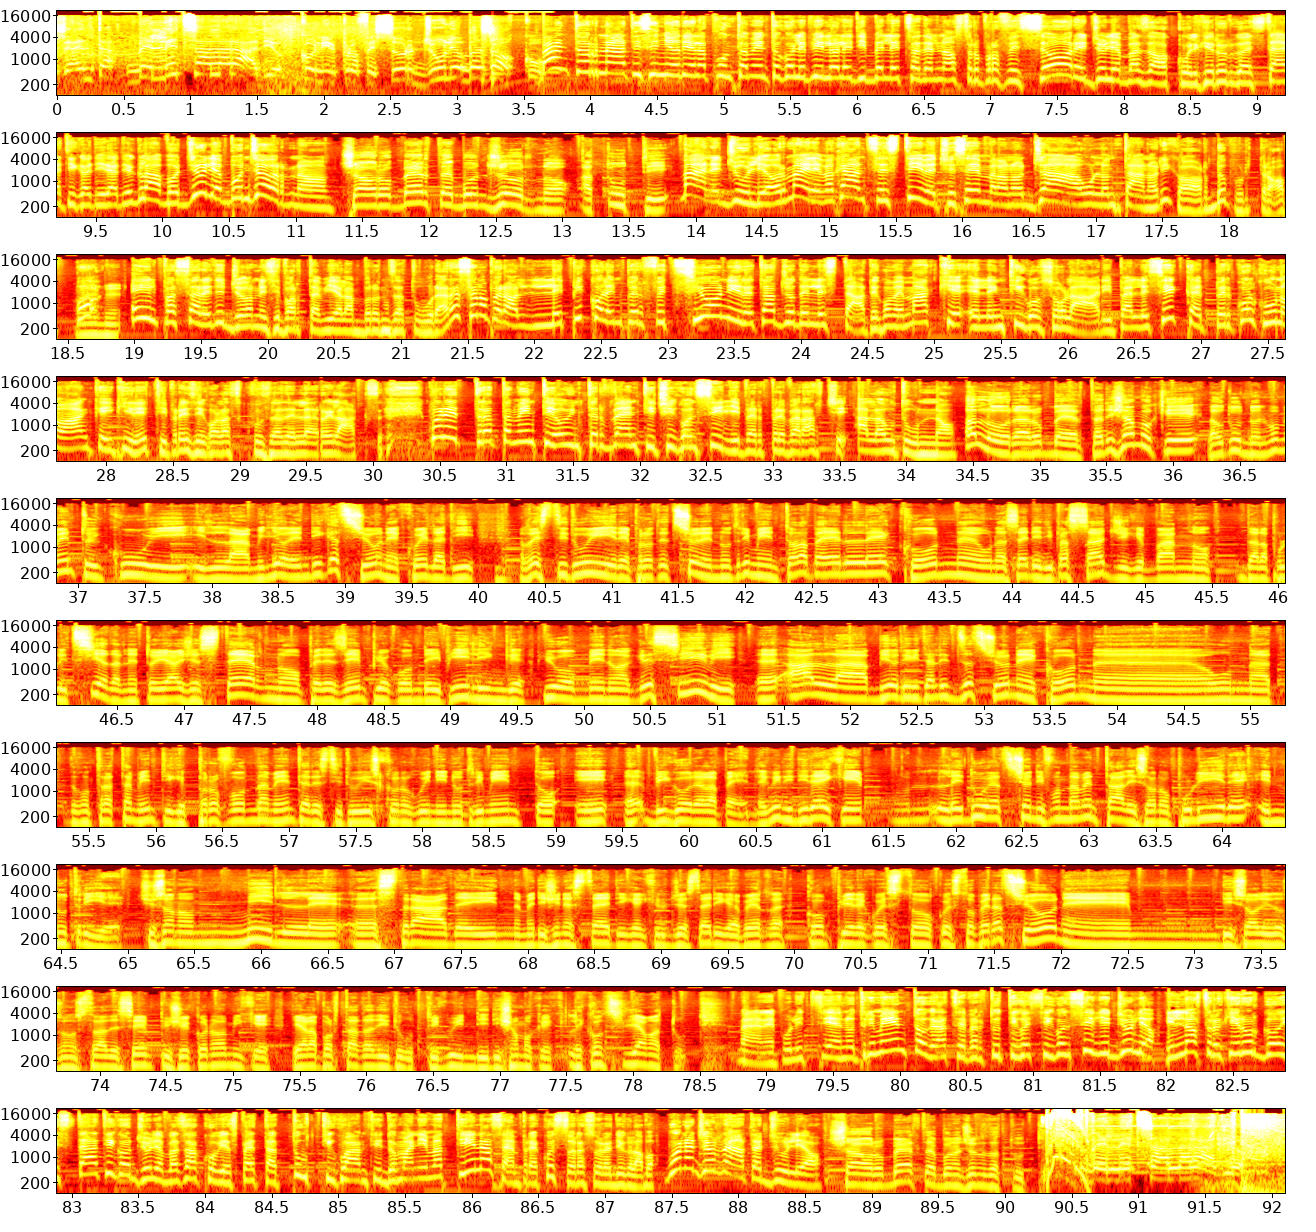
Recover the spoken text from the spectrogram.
presenta Bellezza alla radio con il professor Giulio Basocco. Bentornati signori all'appuntamento con le pillole di bellezza del nostro professore Giulia Basocco, il chirurgo estetico di Radio Globo. Giulia, buongiorno. Ciao Roberta e buongiorno a tutti. Bene Giulio, ormai le vacanze estive ci sembrano già un lontano ricordo purtroppo Ahimè. e il passare dei giorni si porta via l'abbronzatura. Restano però le piccole imperfezioni retaggio dell'estate come macchie e lentigo solari, pelle secca e per qualcuno anche i chiletti presi con la scusa del relax. Quali trattamenti o interventi ci consigli per prepararci all'autunno? Allora Roberta, diciamo che l'autunno è il momento in cui la migliore indicazione è quella di restituire protezione e nutrimento alla pelle con una serie di passaggi che vanno dalla pulizia, dal nettoyage esterno, per esempio con dei peeling più o meno aggressivi, eh, alla biorivitalizzazione con, eh, un- con trattamenti che profondamente restituiscono quindi nutrimento e eh, vigore alla pelle. Quindi direi che le due azioni fondamentali sono pulire e nutrire. Ci sono mille eh, strade in medicina estetica e chirurgia estetica per compiere questa operazione. Di solito sono strade semplici, economiche e alla portata di tutti, quindi diciamo che le consigliamo a tutti. Bene, pulizia e nutrimento, grazie per tutti questi consigli Giulio. Il nostro chirurgo estatico Giulio Basacco vi aspetta tutti quanti domani mattina, sempre a quest'ora su Radio Globo. Buona giornata Giulio! Ciao Roberta e buona giornata a tutti. Bellezza alla radio.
